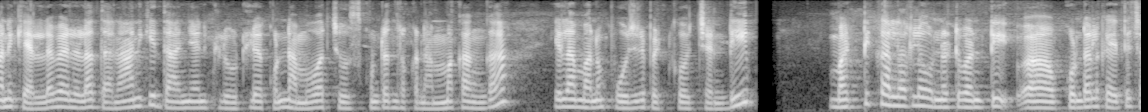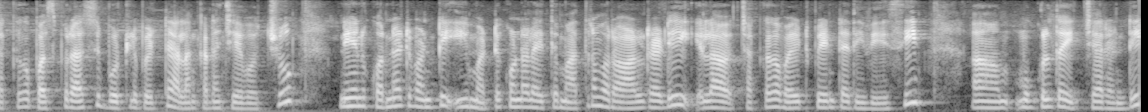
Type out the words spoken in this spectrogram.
మనకి ఎల్లవేళలా ధనానికి ధాన్యానికి లోటు లేకుండా అమ్మవారు చూసుకుంటుంది ఒక నమ్మకంగా ఇలా మనం పూజలు పెట్టుకోవచ్చండి. మట్టి కలర్లో ఉన్నటువంటి కుండలకైతే చక్కగా పసుపు రాసి బొట్లు పెట్టి అలంకరణ చేయవచ్చు. నేను కొన్నటువంటి ఈ మట్టి కుండలు అయితే మాత్రం వారు ఆల్రెడీ ఇలా చక్కగా వైట్ పెయింట్ అది వేసి ముగ్గులతో ఇచ్చారండి.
